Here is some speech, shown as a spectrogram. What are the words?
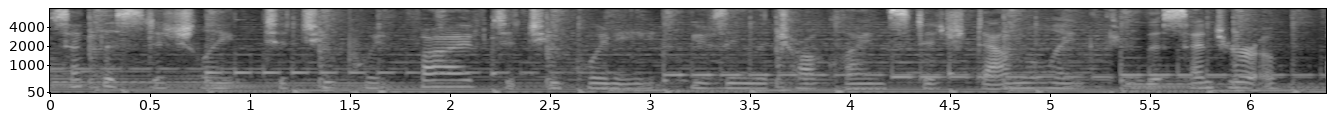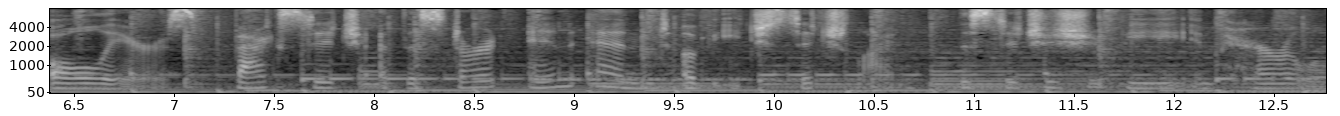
Set the stitch length to 2.5 to 2.8 using the chalk line stitch down the length through the center of all layers. Backstitch at the start and end of each stitch line. The stitches should be in parallel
